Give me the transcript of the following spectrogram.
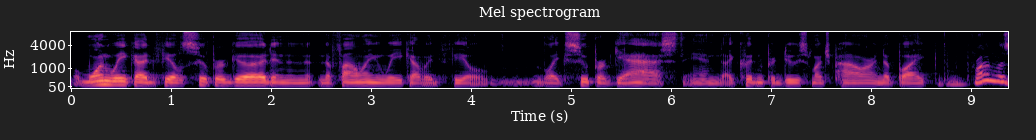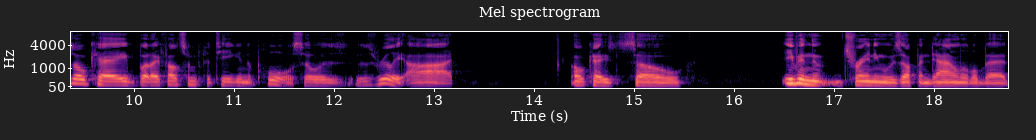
one week I'd feel super good, and the following week I would feel like super gassed and I couldn't produce much power in the bike. The run was okay, but I felt some fatigue in the pool, so it was it was really odd. Okay, so even the training was up and down a little bit.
